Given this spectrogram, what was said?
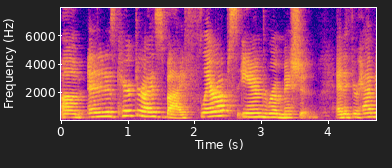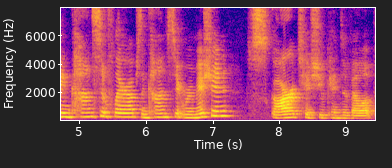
Um, and it is characterized by flare-ups and remission. And if you're having constant flare-ups and constant remission, scar tissue can develop,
